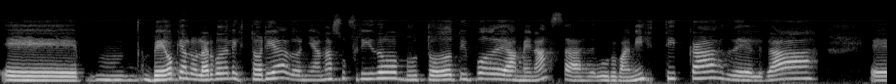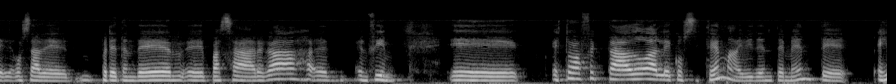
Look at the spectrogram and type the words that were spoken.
Eh, mm, veo que a lo largo de la historia Doñana ha sufrido todo tipo de amenazas urbanísticas, del gas, eh, o sea, de pretender eh, pasar gas, en fin. esto ha afectado al ecosistema, evidentemente. ¿Es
